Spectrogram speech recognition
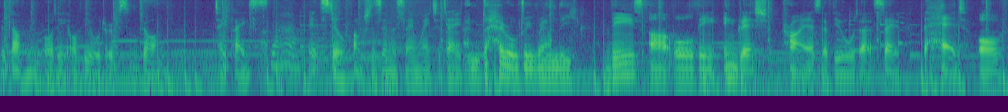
the governing body of the Order of St John, take place. Wow. It still functions in the same way today. And the heraldry round the. These are all the English priors of the order. So the head of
